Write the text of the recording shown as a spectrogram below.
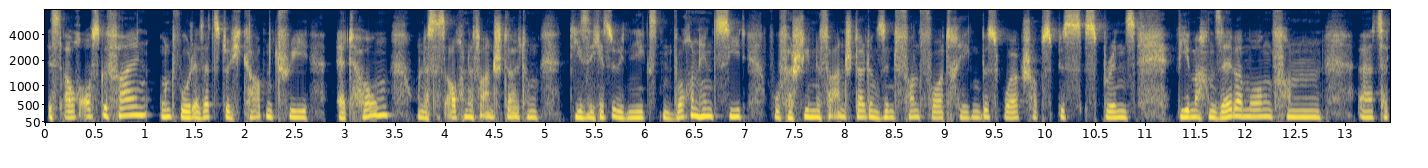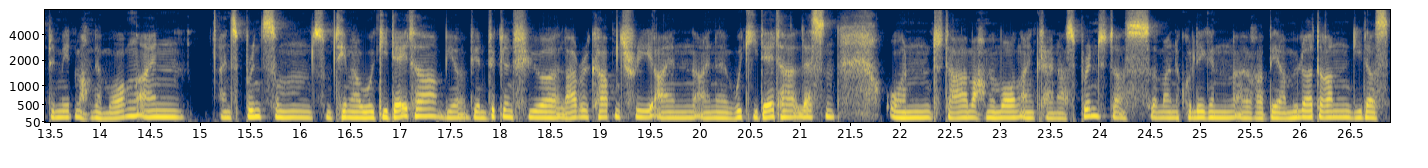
ist auch ausgefallen und wurde ersetzt durch Carpentry at Home. Und das ist auch eine Veranstaltung, die sich jetzt über die nächsten Wochen hinzieht, wo verschiedene Veranstaltungen sind, von Vorträgen bis Workshops bis Sprints. Wir machen selber morgen von äh, ZBMed, machen wir morgen einen ein Sprint zum, zum Thema Wikidata. Wir, wir entwickeln für Library Carpentry ein, eine Wikidata Lesson und da machen wir morgen ein kleiner Sprint. Da ist meine Kollegin äh, Rabea Müller dran, die das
